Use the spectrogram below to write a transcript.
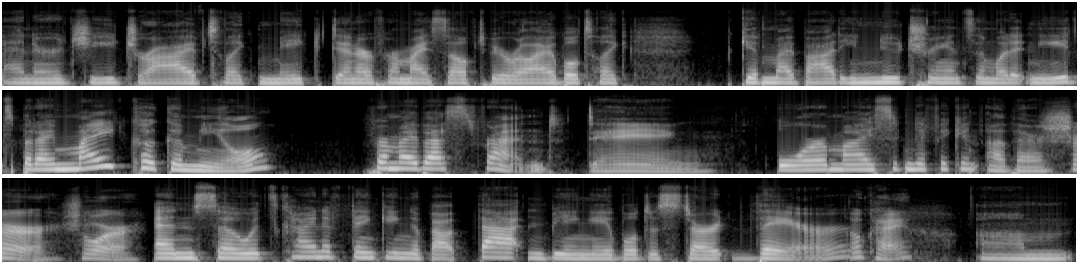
energy, drive to like make dinner for myself to be reliable to like give my body nutrients and what it needs, but I might cook a meal for my best friend Dang. or my significant other. Sure, sure. And so it's kind of thinking about that and being able to start there. Okay. Um,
